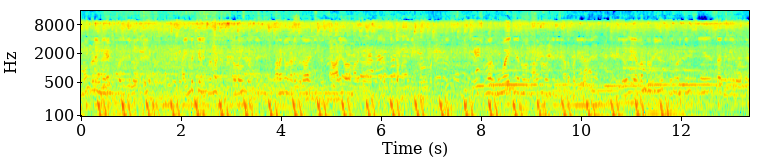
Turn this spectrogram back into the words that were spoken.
மூப்பழி மேரேஜ் பகுதியில் வந்து ஐம்பத்தி ஏழு கிலோமீட்டர் தொலைவில் வந்து மரங்கள் நடுவிழா இன்றைக்கி வந்து சாலையோர மரங்கள் திட்டம் வந்து இன்றைக்கி நிறுவப்பட்டிருக்கு சுமார் மூவாயிரத்தி இரநூறு மரங்கள் வந்து இன்றைக்கி நடப்படுகிறது இது வந்து எல்எம்டபிள்யூ நிறுவனத்தின் சிஎஸ்ஆர் நிதியில் வந்து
